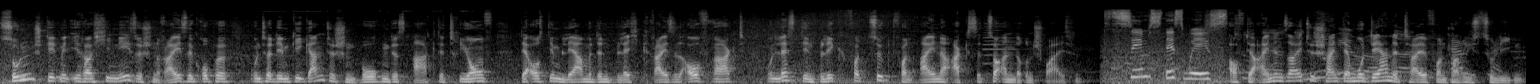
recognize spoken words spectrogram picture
Sun steht mit ihrer chinesischen Reisegruppe unter dem gigantischen Bogen des Arc de Triomphe, der aus dem lärmenden Blechkreisel aufragt und lässt den Blick verzückt von einer Achse zur anderen schweifen. Auf der einen Seite scheint der moderne Teil von Paris zu liegen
